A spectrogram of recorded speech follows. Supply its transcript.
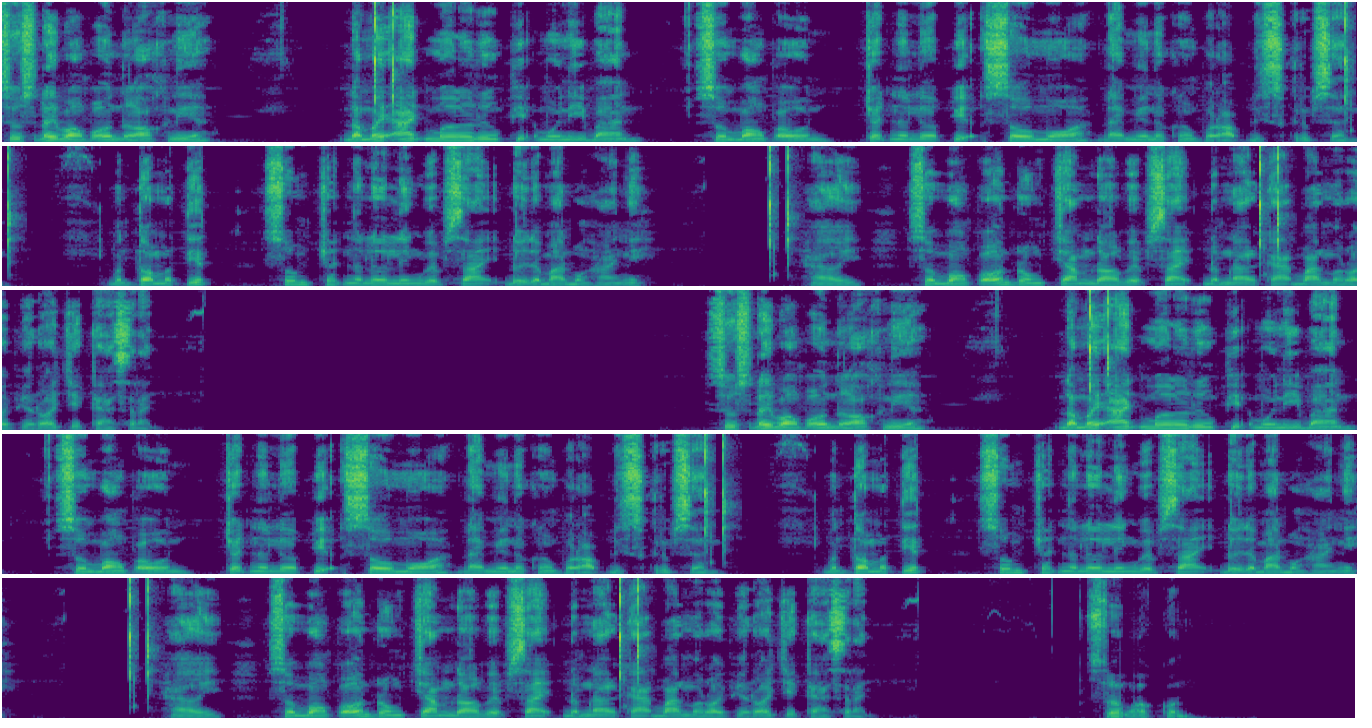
សួស្តីបងប្អូនទាំងអស់គ្នា ដើម្បីអាចមើលរឿងភាគមួយនេះបានសូមបងប្អូនចុចនៅលើពាក្យ show more ដែលមាននៅក្នុង product description បន្ទាប់មកទៀតសូមចុចនៅលើ link website ដោយដែលបានបង្ហាញនេះហើយសូមបងប្អូនរងចាំដល់ website ដំណើរការបាន100%ជាការស្រេចសួស្តីបងប្អូនទាំងអស់គ្នា ដើម្បីអាចមើលរឿងភាគមួយនេះបានសូមបងប្អូន ចុចនៅលើពាក្យ show more ដែលមាននៅក្នុង product description បន្ទាប់មកទៀតសូមចុចនៅលើ link website ដោយដែលបានបង្ហាញនេះហើយសូមបងប្អូនរងចាំដល់ website ដំណើរការបាន100%ជាការស្រេចសូមអរគុណ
